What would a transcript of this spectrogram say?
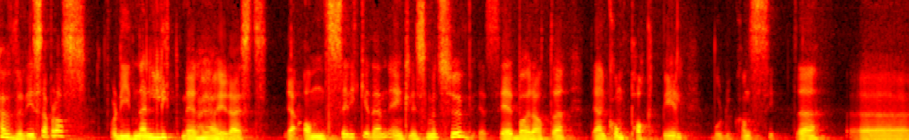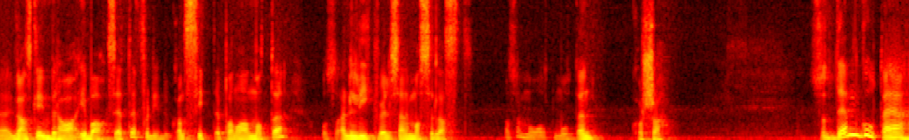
haugevis av plass, fordi den er litt mer høyreist. Jeg anser ikke den egentlig som en SUV. Jeg ser bare at det, er en kompakt bil hvor du kan sitte ganske bra i baksetet, fordi du kan sitte på en annen måte, og så er det likevel så er det masse last. Altså målt mot en Corsa. Så den godtar jeg.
